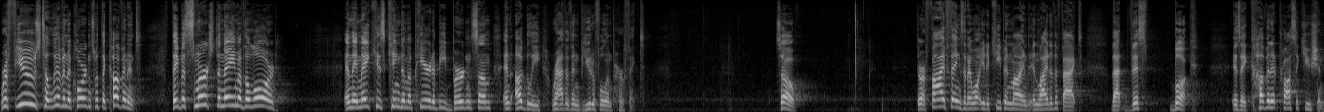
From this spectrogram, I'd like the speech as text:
refuse to live in accordance with the covenant, they besmirch the name of the Lord and they make his kingdom appear to be burdensome and ugly rather than beautiful and perfect. So, there are five things that I want you to keep in mind in light of the fact that this book is a covenant prosecution.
